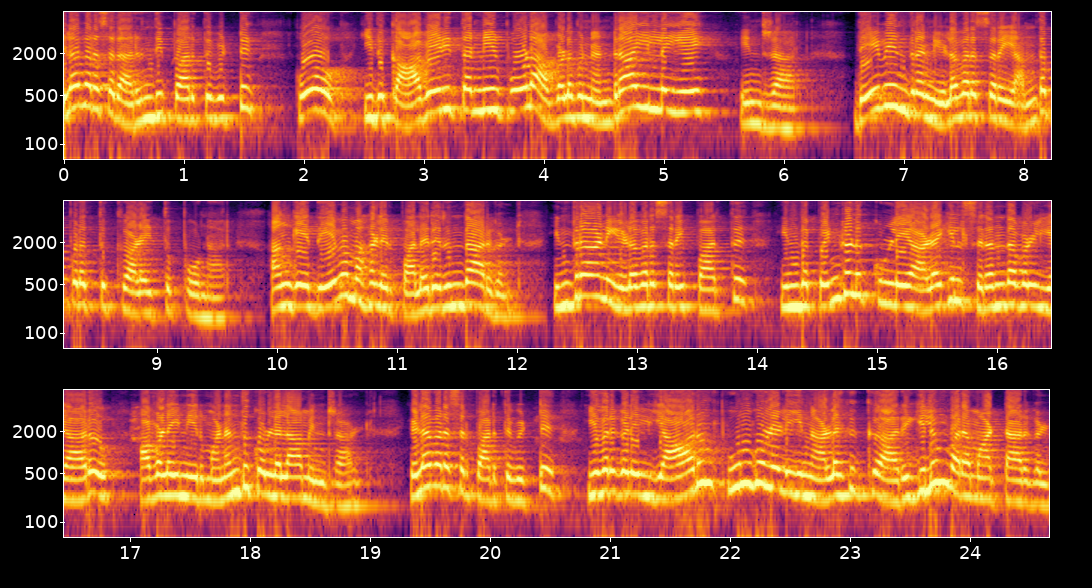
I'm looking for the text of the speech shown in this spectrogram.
இளவரசர் அருந்தி பார்த்துவிட்டு ஓ இது காவேரி தண்ணீர் போல அவ்வளவு நன்றாயில்லையே என்றார். தேவேந்திரன் இளவரசரை அந்தப்புறத்துக்கு அழைத்து போனார். அங்கே தேவமகளிர் பலர் இருந்தார்கள். இந்திராணி இளவரசரை பார்த்து இந்த பெண்களுக்குள்ளே அழகில் சிறந்தவள் யாரோ அவளை நீர் மணந்து கொள்ளலாம் என்றாள். இளவரசர் பார்த்துவிட்டு இவர்களில் யாரும் பூங்குழலியின் அழகுக்கு அருகிலும் வரமாட்டார்கள்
